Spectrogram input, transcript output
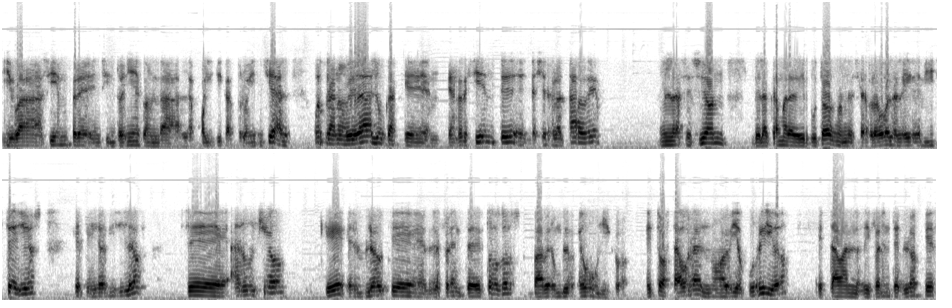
y va siempre en sintonía con la, política provincial. Otra novedad, Lucas, que es reciente, es de ayer a la tarde, en la sesión de la Cámara de Diputados donde se aprobó la ley de ministerios que pidió Kicillof, se anunció que el bloque del Frente de Todos va a haber un bloque único. Esto hasta ahora no había ocurrido, estaban los diferentes bloques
